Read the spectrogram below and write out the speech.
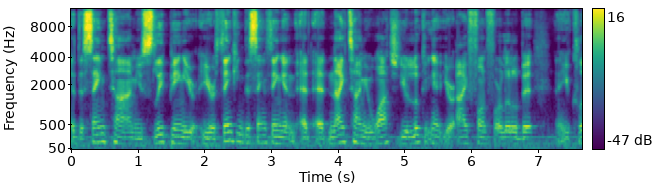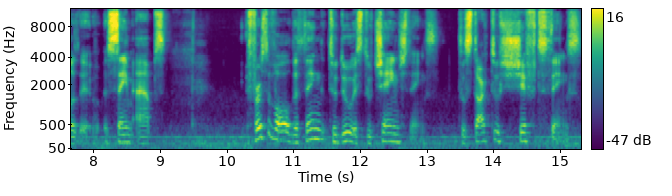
at the same time you're sleeping you're, you're thinking the same thing and at, at nighttime you watch you're looking at your iphone for a little bit and you close the same apps first of all the thing to do is to change things to start to shift things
